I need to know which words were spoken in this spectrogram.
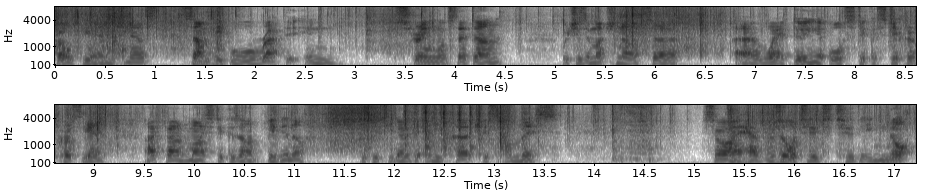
fold the end. Now some people will wrap it in string once they're done, which is a much nicer uh, way of doing it, or stick a sticker across the end. I found my stickers aren't big enough because you don't get any purchase on this. So I have resorted to the not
